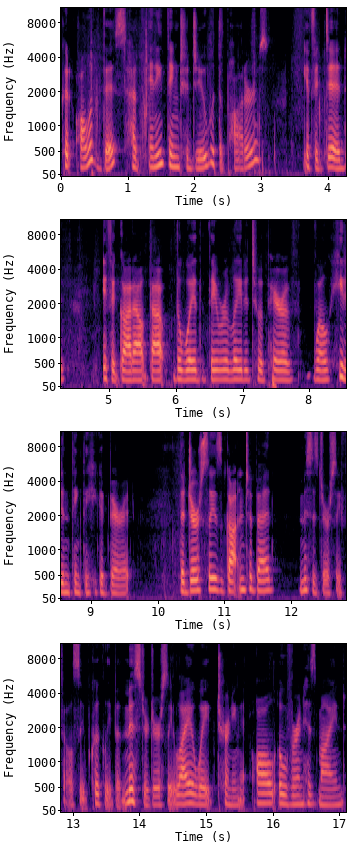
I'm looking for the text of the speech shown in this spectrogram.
Could all of this have anything to do with the Potters? If it did, if it got out that the way that they were related to a pair of well, he didn't think that he could bear it. The Dursleys got into bed. Mrs. Dursley fell asleep quickly, but Mr. Dursley lay awake, turning it all over in his mind.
